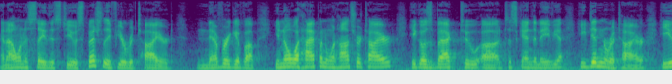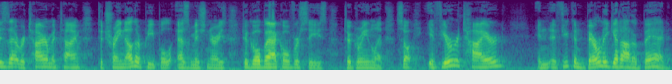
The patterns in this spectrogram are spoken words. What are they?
And I want to say this to you, especially if you're retired, never give up. You know what happened when Hans retired? He goes back to, uh, to Scandinavia. He didn't retire. He used that retirement time to train other people as missionaries to go back overseas to Greenland. So if you're retired and if you can barely get out of bed,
